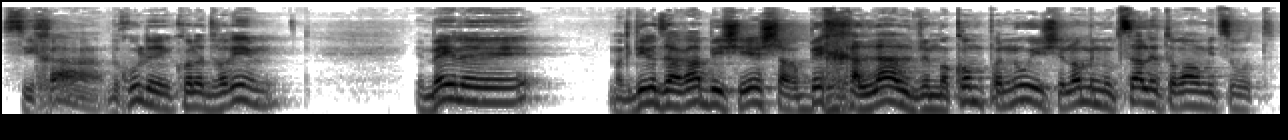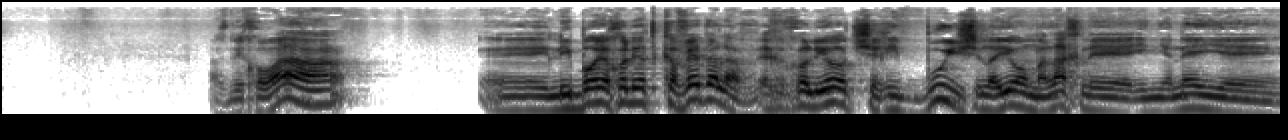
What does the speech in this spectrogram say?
שיחה וכולי, כל הדברים. ומילא מגדיר את זה הרבי שיש הרבה חלל ומקום פנוי שלא מנוצל לתורה ומצוות. אז לכאורה ליבו יכול להיות כבד עליו, איך יכול להיות שריבוי של היום הלך לענייני אה,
